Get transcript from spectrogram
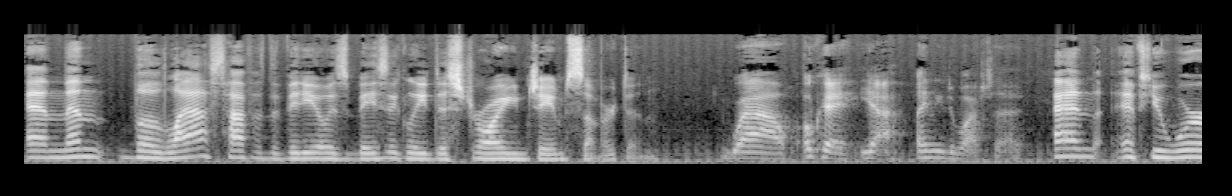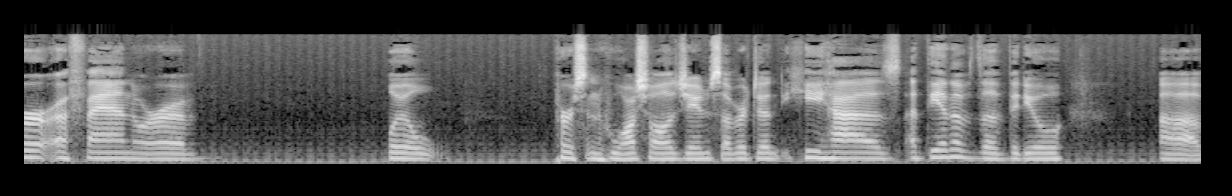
and then the last half of the video is basically destroying James Somerton. Wow. Okay. Yeah, I need to watch that. And if you were a fan or a loyal person who watched all of James Somerton, he has at the end of the video, uh,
